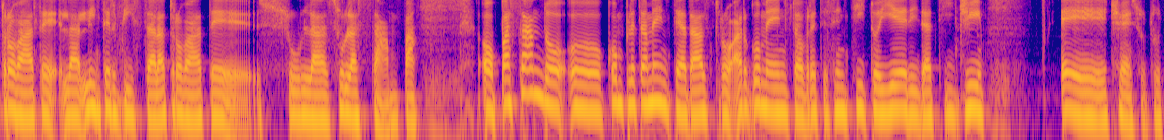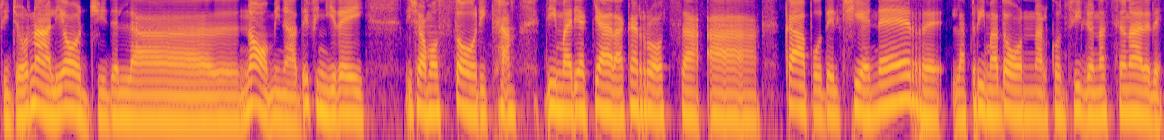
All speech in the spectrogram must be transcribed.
trovate, la, l'intervista la trovate sulla, sulla stampa. Oh, passando oh, completamente ad altro argomento, avrete sentito ieri da TG e c'è su tutti i giornali oggi della nomina, definirei diciamo storica, di Maria Chiara Carrozza a capo del CNR, la prima donna al Consiglio nazionale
